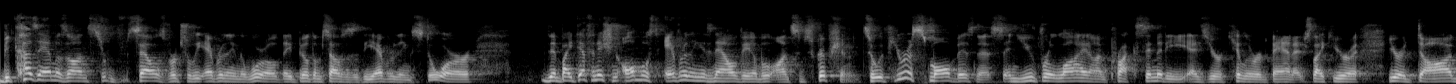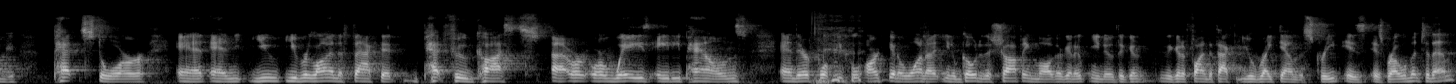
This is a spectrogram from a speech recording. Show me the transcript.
because amazon sells virtually everything in the world they build themselves as the everything store then by definition, almost everything is now available on subscription. So if you're a small business and you've relied on proximity as your killer advantage, like you're a you're a dog pet store and and you you rely on the fact that pet food costs uh, or, or weighs 80 pounds and therefore people aren't going to want to you know go to the shopping mall. They're going to you know they're going they're going to find the fact that you're right down the street is is relevant to them.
